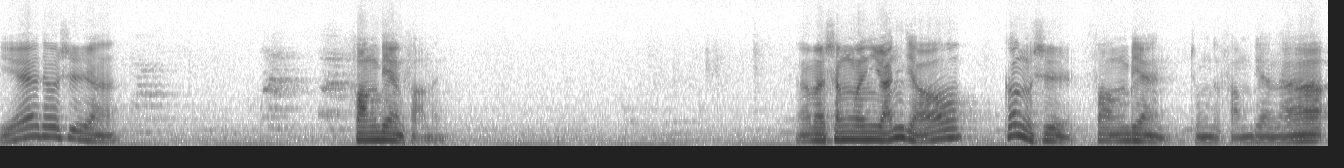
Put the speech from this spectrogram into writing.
也都是啊方便法门。那么声闻缘觉更是方便中的方便了，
